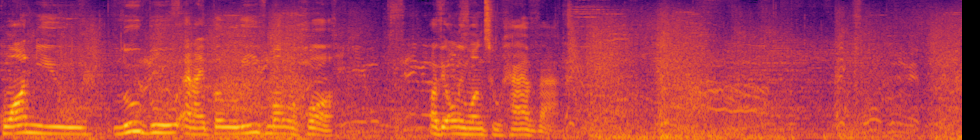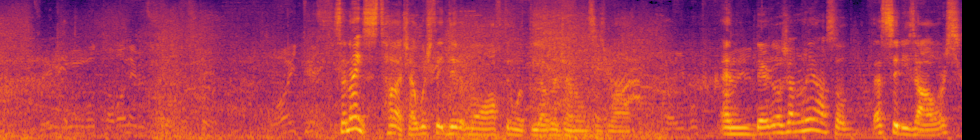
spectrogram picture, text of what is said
Guan Yu, Lu Bu, and I believe Meng Huo are the only ones who have that. It's a nice touch. I wish they did it more often with the other generals as well. And there goes Zhang Liao, so that city's ours.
